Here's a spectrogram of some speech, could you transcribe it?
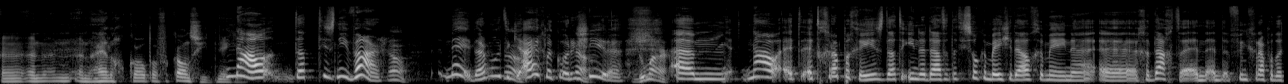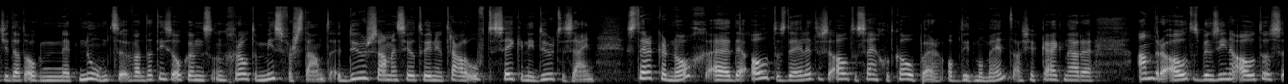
een, een, een hele goedkope vakantie. Denk ik. Nou, dat is niet waar. Oh. Nee, daar moet ik je eigenlijk corrigeren. Doe maar. Ehm, nou, het, het grappige is dat inderdaad, dat is ook een beetje de algemene eh, gedachte. En, en dat vind ik grappig dat je dat ook net noemt, want dat is ook een, een grote misverstand. Duurzaam en CO2-neutraal hoeft zeker niet duur te zijn. Sterker nog, eh, de auto's, de elektrische auto's zijn goedkoper op dit moment. Als je kijkt naar eh, andere auto's, benzineauto's,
